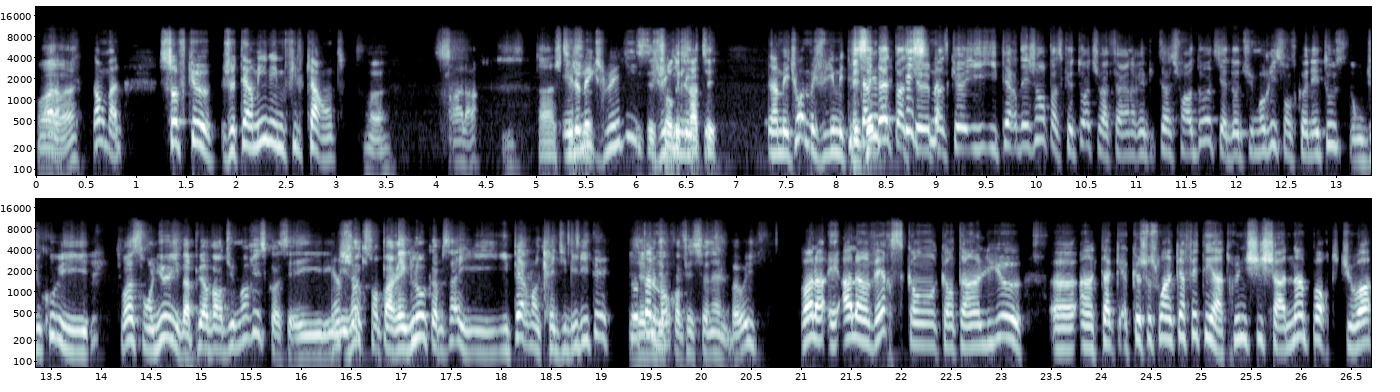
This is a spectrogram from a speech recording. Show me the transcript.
Voilà. ouais. normal. Sauf que je termine et il me file 40. ouais. Voilà. Ah, Et le mec, je lui ai dit. c'est mais- gratter. Non, mais tu vois, mais je lui ai dit, mais t'es Mais c'est bête parce qu'il parce que il, il perd des gens parce que toi tu vas faire une réputation à d'autres. Il y a d'autres humoristes, on se connaît tous. Donc du coup, il, tu vois, son lieu, il va plus avoir d'humoristes quoi. C'est les sûr. gens qui sont pas réglo comme ça, ils, ils perdent en crédibilité. Totalement. Des professionnels, bah oui. Voilà, et à l'inverse, quand, quand tu as un lieu, euh, un ta- que ce soit un café-théâtre, une chicha, n'importe, tu vois,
